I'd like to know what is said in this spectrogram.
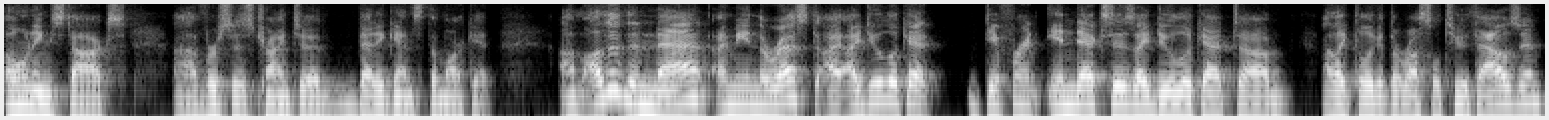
owning stocks uh, versus trying to bet against the market. Um, other than that, I mean, the rest, I, I, do look at different indexes. I do look at, um, I like to look at the Russell 2000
